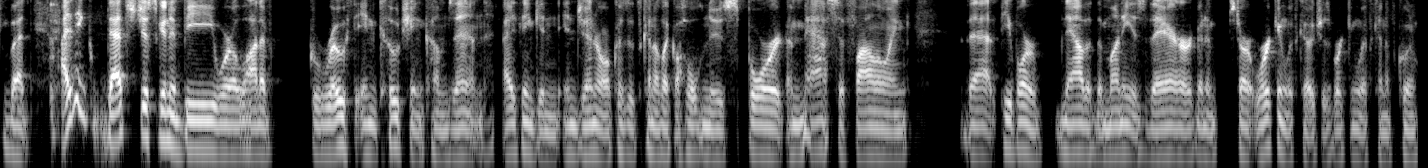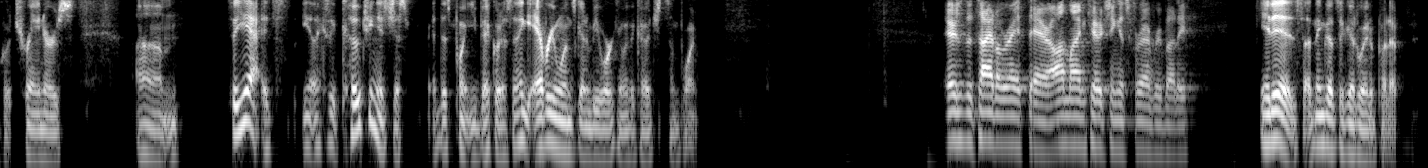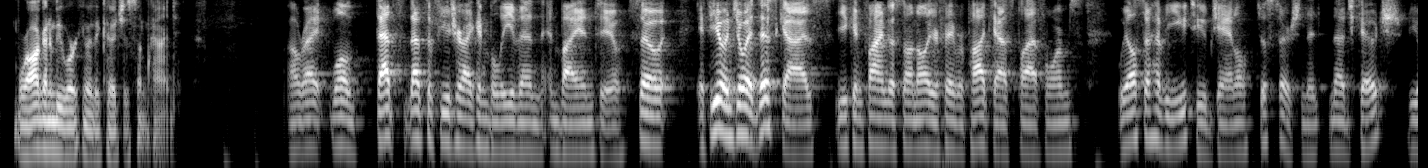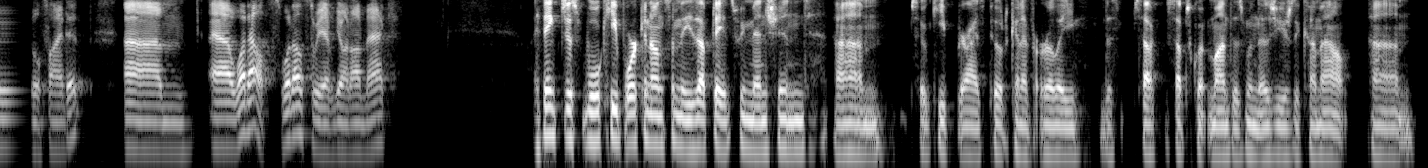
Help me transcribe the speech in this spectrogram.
But I think that's just going to be where a lot of growth in coaching comes in. I think in in general because it's kind of like a whole new sport, a massive following that people are now that the money is there are going to start working with coaches, working with kind of quote unquote trainers. Um, so yeah, it's you know, like I said, coaching is just at this point ubiquitous. I think everyone's going to be working with a coach at some point. There's the title right there. Online coaching is for everybody. It is. I think that's a good way to put it. We're all going to be working with a coach of some kind. All right. Well, that's that's a future I can believe in and buy into. So if you enjoyed this, guys, you can find us on all your favorite podcast platforms. We also have a YouTube channel. Just search Nudge Coach. You'll find it. Um, uh, what else? What else do we have going on, Mac? I think just we'll keep working on some of these updates we mentioned. Um, so keep your eyes peeled kind of early this su- subsequent month is when those usually come out. Um,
